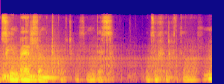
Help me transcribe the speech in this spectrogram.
үсгийн байрлал мэдэхгүй учраас эндээс үзэх хэрэгтэй болно.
